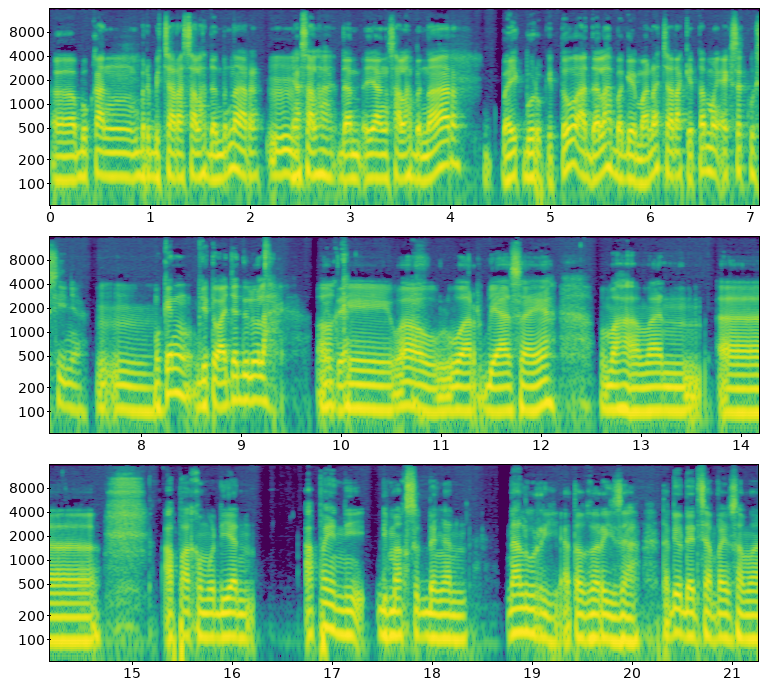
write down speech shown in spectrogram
eh, bukan berbicara salah dan benar Mm. yang salah dan yang salah benar baik buruk itu adalah bagaimana cara kita mengeksekusinya Mm-mm. mungkin gitu aja dulu lah Oke, Gitu ya. wow, luar biasa ya pemahaman eh apa kemudian apa yang di- dimaksud dengan naluri atau goriza. Tadi udah disampaikan sama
